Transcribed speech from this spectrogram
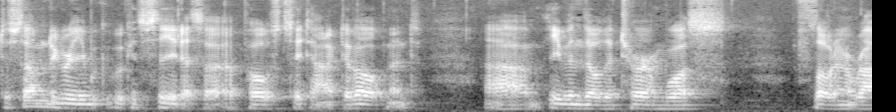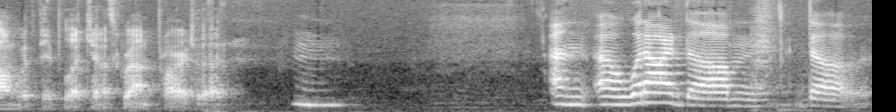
To some degree, we, we could see it as a, a post satanic development, um, even though the term was floating around with people like Kenneth Grant prior to that. Mm. And uh, what are the, um, the,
